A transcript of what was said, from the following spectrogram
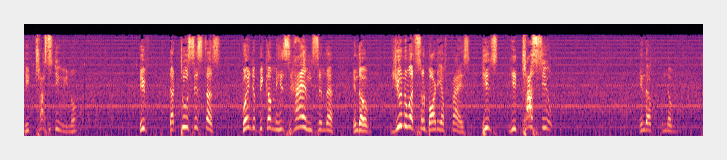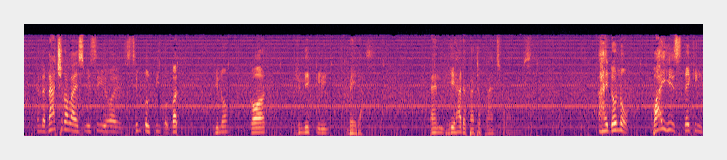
He trusts you, you know. If the two sisters going to become his hands in the in the universal body of Christ, he's, he trusts you. In the in the in the natural eyes we see oh, simple people, but you know, God uniquely made us. And he had a better plans for us. I don't know why he is taking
